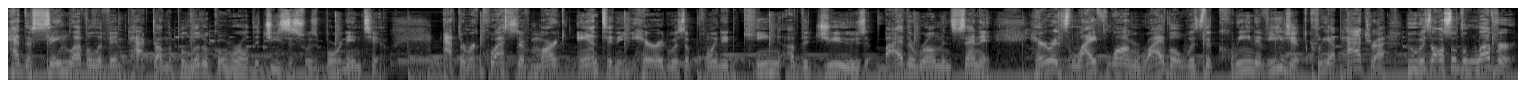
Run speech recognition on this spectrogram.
had the same level of impact on the political world that Jesus was born into. At the request of Mark Antony, Herod was appointed king of the Jews by the Roman Senate. Herod's lifelong rival was the queen of Egypt, Cleopatra, who was also the lover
